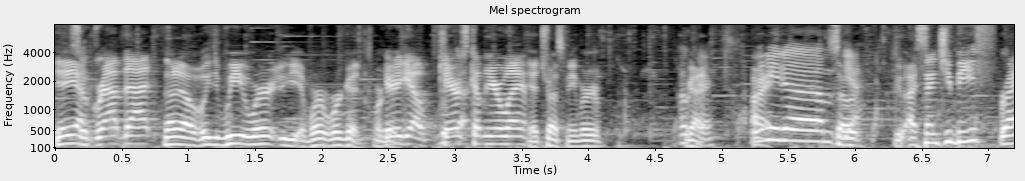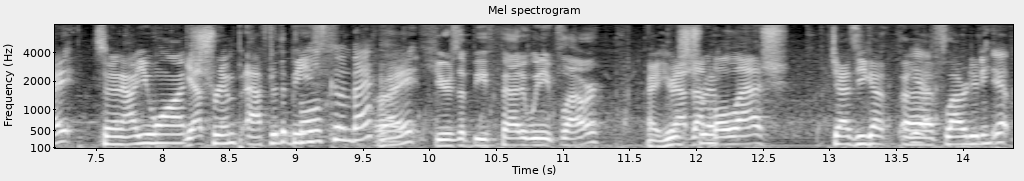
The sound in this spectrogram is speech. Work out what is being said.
Yeah, yeah. So grab that. No, no, we, we, we're, yeah, we're, we're good. We're Here good. you go. Carrot's coming your way. Yeah, trust me, we're. Okay. Okay. We need, um, So yeah. I sent you beef, right? So now you want Yep. shrimp after the beef. Bowl's coming back? All right. Here's a beef patty. We need flour. All right. Here's Grab that shrimp. bowl, Ash. Jazzy, you got uh, Yeah. flour duty. Yep.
